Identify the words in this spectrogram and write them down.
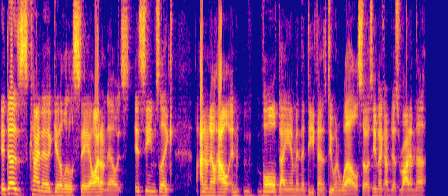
it does kind of get a little stale. I don't know. It's it seems like I don't know how involved I am in the defense doing well. So it seems like I'm just riding the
